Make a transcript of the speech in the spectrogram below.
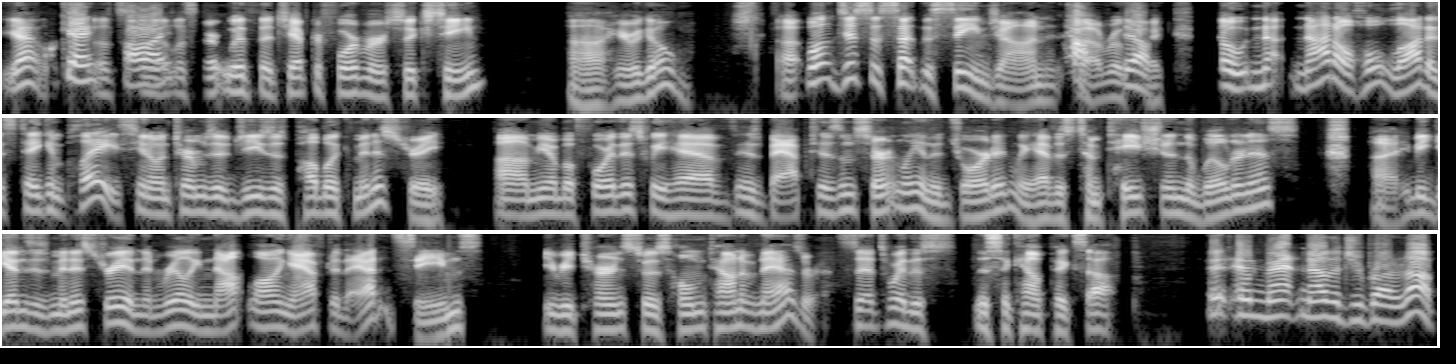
Yeah. Okay, Let's all uh, right. let's start with uh, chapter four, verse sixteen. Uh, here we go. Uh, well, just to set the scene, John, Yeah, uh, real yeah. quick. So, not not a whole lot has taken place, you know, in terms of Jesus' public ministry. Um, you know, before this, we have his baptism, certainly in the Jordan. We have his temptation in the wilderness. Uh, he begins his ministry, and then, really, not long after that, it seems, he returns to his hometown of Nazareth. So that's where this this account picks up. And, and Matt, now that you brought it up,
